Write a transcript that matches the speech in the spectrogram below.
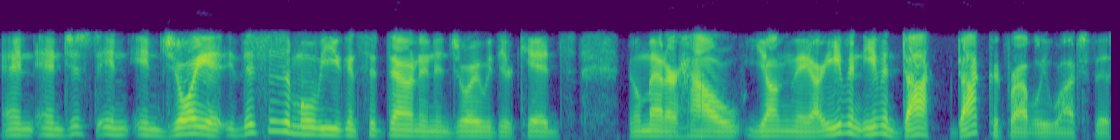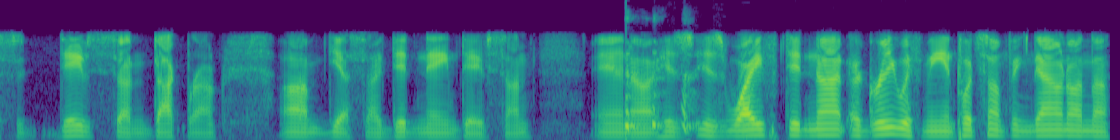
and and just in, enjoy it. This is a movie you can sit down and enjoy with your kids no matter how young they are. Even even doc doc could probably watch this. Dave's son doc brown. Um yes i did name dave's son. And uh his his wife did not agree with me and put something down on the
